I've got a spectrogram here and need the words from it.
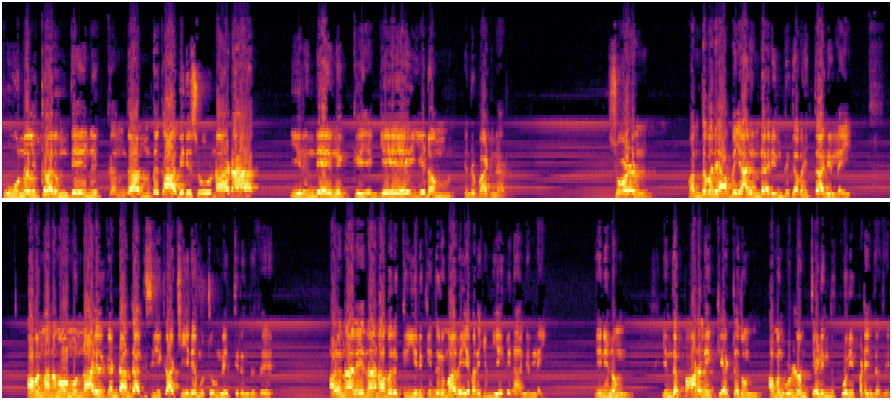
கூனல் கரும் தேனுக்கங்காந்த காவிரி சூழ்நாடா இருந்தேனுக்கு எங்கே இடம்? என்று பாடினார். சோழன் வந்தவரை ஔவையார் என்று அறிந்து கவனித்தான் இல்லை. அவன் மனமோ முன்னாளில் கண்ட அந்த அதிசய காட்சியிலே முற்றும் நிலைத்திருந்தது. அதனாலே தான் அவருக்கு இருக்கி தருமாறு எவரையும் ஏவினான் இல்லை. எனினும் இந்த பாடலை கேட்டதும் அவன் உள்ளம் தெளிந்து பூரிப்படைந்தது.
